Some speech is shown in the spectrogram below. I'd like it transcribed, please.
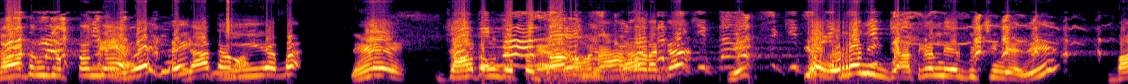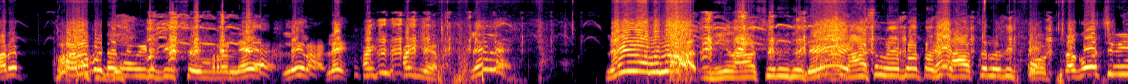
జాతకం చెప్తాంది. జాతకం. జాతకం చెప్తా జాతకం కొడక ఎవరా నీకు జాతకాలు నేర్పించింది అది? బిడ్డని విడిపిస్తాయి మరా లే లేరా లే పైకి పైకి లేరా? లే. నేను కొట్టకొచ్చి నీ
